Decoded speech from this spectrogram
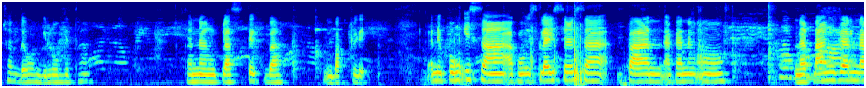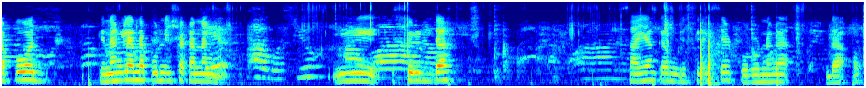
Saan daw gilugit ha? Kanang plastic ba? Bakli. Kani pong isa, akong slicer sa pan, aka nang oh, natanggal na pod. Kinanglan na po ni siya kanang i-sulda. Sayang ka ang slicer, puro na nga daot.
